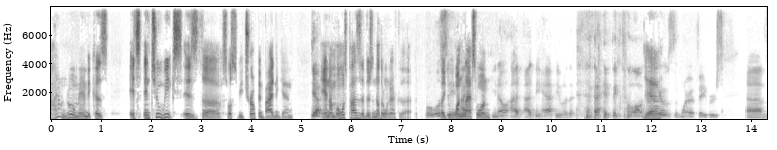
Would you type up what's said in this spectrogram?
I don't know, man, because it's in two weeks is the supposed to be Trump and Biden again, Yeah. and I'm almost positive there's another one after that, Well, we'll like see. one I- last one. You know, I'd I'd be happy with it. I think the longer Yeah. it goes, the more it favors. Um,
